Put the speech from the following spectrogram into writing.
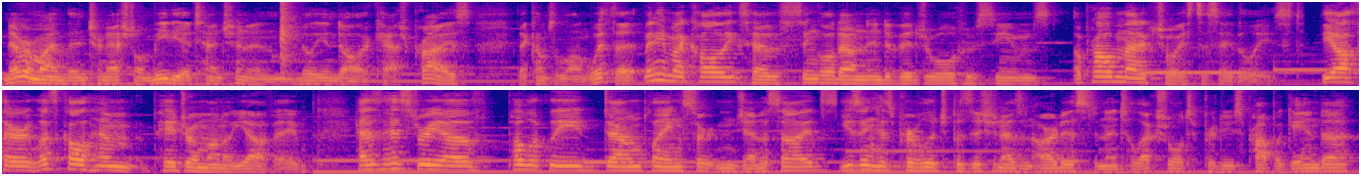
never mind the international media attention and million dollar cash prize that comes along with it, many of my colleagues have singled out an individual who seems a problematic choice to say the least. The author, let's call him Pedro Manoyave, has a history of publicly downplaying certain genocides, using his privileged position as an artist and intellectual to produce propaganda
